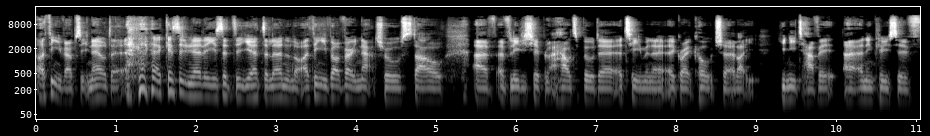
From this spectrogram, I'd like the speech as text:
I think you've absolutely nailed it. Considering earlier you said that you had to learn a lot, I think you've got a very natural style of, of leadership and like how to build a, a team and a, a, great culture. Like you need to have it uh, an inclusive,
